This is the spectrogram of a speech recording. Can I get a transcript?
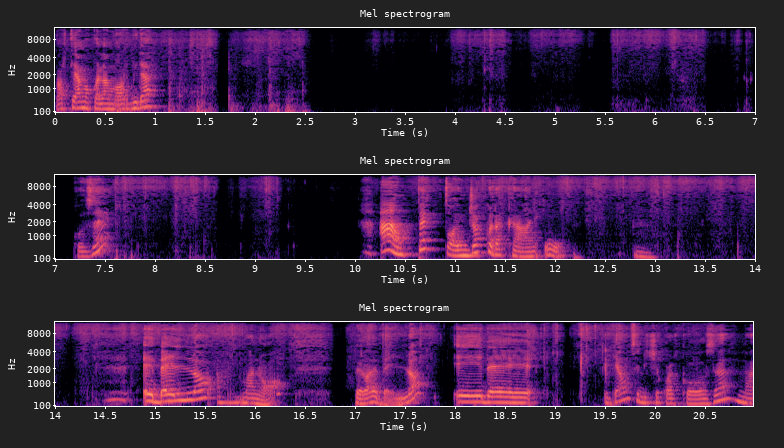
partiamo con la morbida. Cos'è? ah un petto è un gioco da cani. Oh. È bello ma no però è bello. Ed è vediamo se dice qualcosa ma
